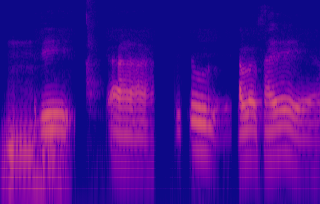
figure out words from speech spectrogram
Hmm. Jadi uh, itu kalau saya ya,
